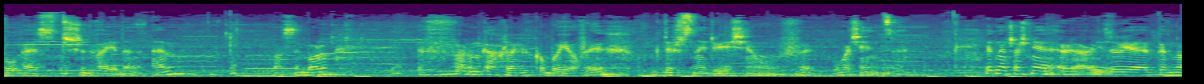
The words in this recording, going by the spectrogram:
WS321M, ma symbol, w warunkach lekko bojowych, gdyż znajduje się w łazience. Jednocześnie realizuję pewną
